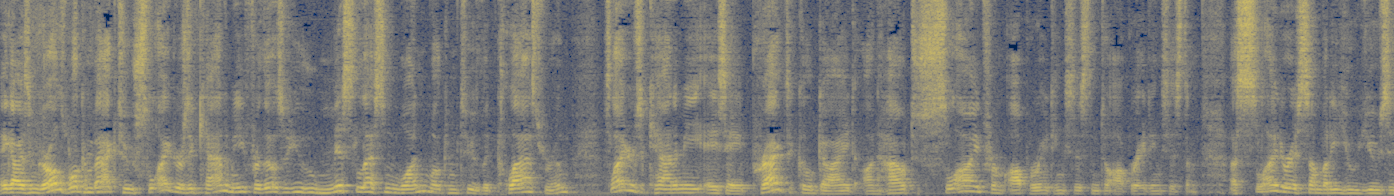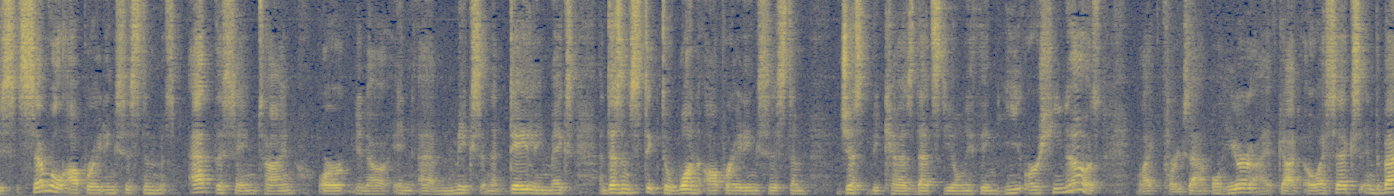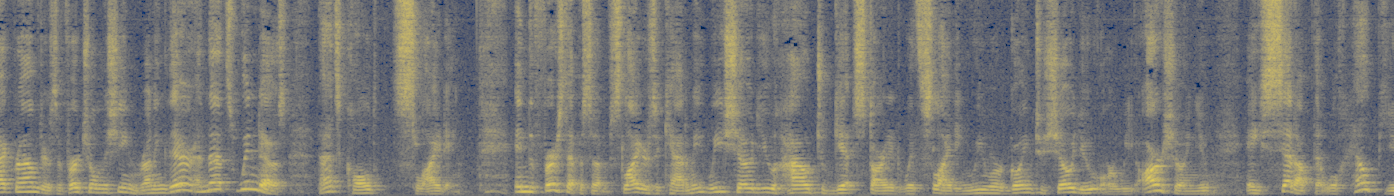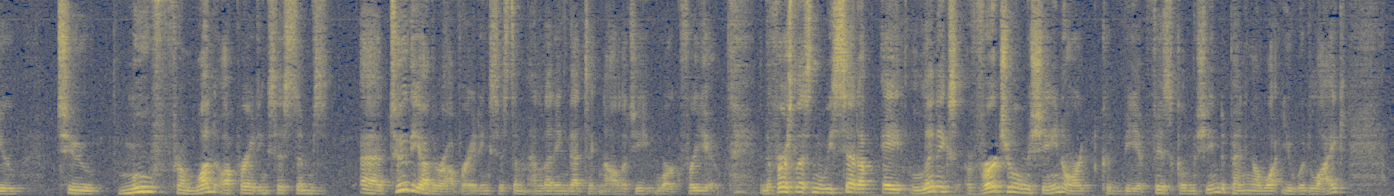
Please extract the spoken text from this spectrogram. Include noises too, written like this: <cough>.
Hey guys and girls, welcome back to Sliders Academy. For those of you who missed lesson one, welcome to the classroom. Sliders Academy is a practical guide on how to slide from operating system to operating system. A slider is somebody who uses several operating systems at the same time or you know in a mix, in a daily mix, and doesn't stick to one operating system just because that's the only thing he or she knows. Like for example here I've got OS X in the background, there's a virtual machine running there and that's Windows. That's called sliding. In the first episode of Sliders Academy we showed you how to get started with sliding. We were going to show you, or we are showing you, a setup that will help you to move from one operating system's uh, to the other operating system and letting that technology work for you. In the first lesson we set up a Linux virtual machine or it could be a physical machine depending on what you would like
